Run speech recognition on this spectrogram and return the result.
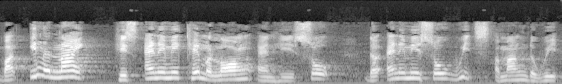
but in the night his enemy came along and he sowed the enemy sowed weeds among the wheat.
